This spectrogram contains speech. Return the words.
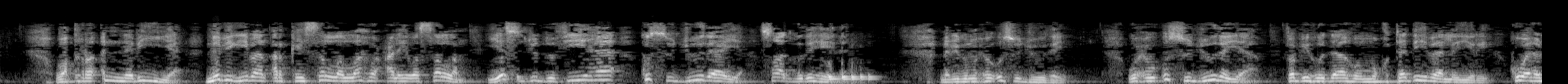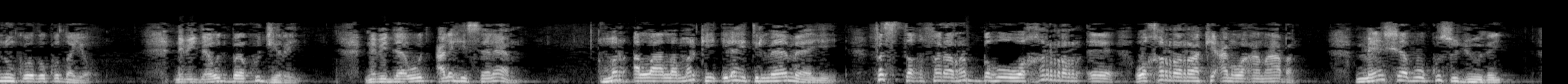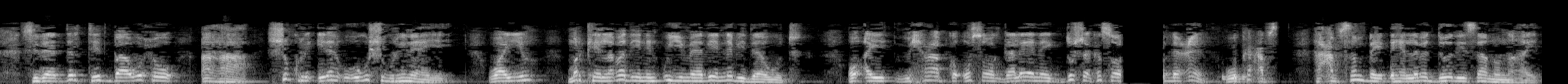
waqad ra'a annabiya nebigii baan arkay sala allahu calayhi wasalam yasjudu fiiha ku sujuudaya saad gudaheeda. Nebigu muxuu u sujuuday. Wuxuu u sujuudayaa fa bihudaahu muqtadih baa la yidhi kuwa hanuunkoodu ku dayo. Nebi daawuud baa ku jiray. Nebi daawuud calayhi salaam mar allaala markii ilaahay tilmaamayey fastakfara rabbahu wa khara raakican wa anaaban meesha buu ku sujuuday. Sidaa darteed baa wuxuu ahaa shukri ilaah uu ugu shukrinayey waayo markay labadii nin u yimaadeen nebi daawuud oo ay mixraabka u soo galeenay dusha ka soo dhaceen wuu ka cabsa ha cabsan bay dhaheen laba doodaysaanu nahay.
